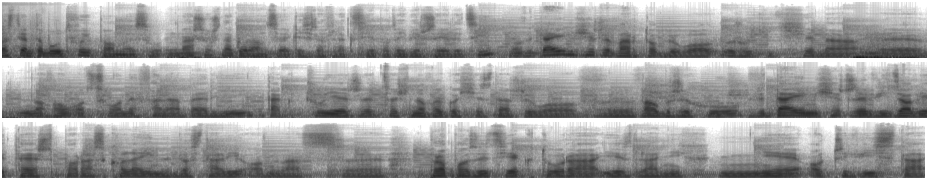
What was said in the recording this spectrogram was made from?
Sebastian, to był Twój pomysł. Masz już na gorąco jakieś refleksje po tej pierwszej edycji? No, wydaje mi się, że warto było rzucić się na e, nową odsłonę fanaberii. Tak czuję, że coś nowego się zdarzyło w Wałbrzychu. Wydaje mi się, że widzowie też po raz kolejny dostali od nas e, propozycję, która jest dla nich nieoczywista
